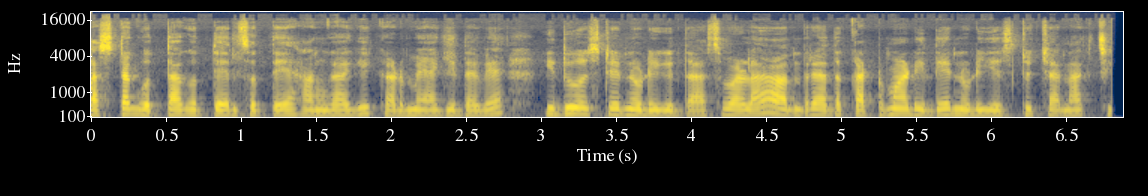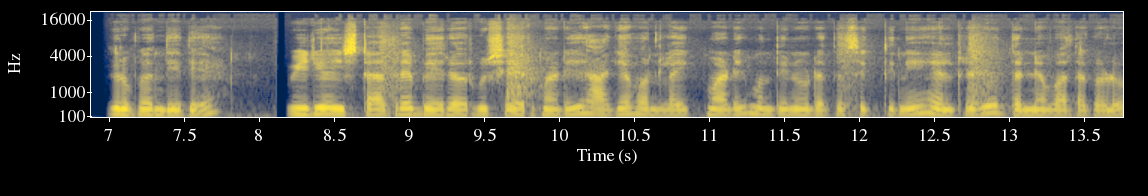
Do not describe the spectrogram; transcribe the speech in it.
ಕಷ್ಟ ಗೊತ್ತಾಗುತ್ತೆ ಅನಿಸುತ್ತೆ, ಹಾಗಾಗಿ ಕಡಿಮೆ ಆಗಿದ್ದಾವೆ. ಇದು ಅಷ್ಟೇ ನೋಡಿ, ದಾಸವಾಳ, ಅಂದರೆ ಅದು ಕಟ್ ಮಾಡಿದೆ ನೋಡಿ, ಎಷ್ಟು ಚೆನ್ನಾಗಿ ಚಿಗುರು ಬಂದಿದೆ. ವಿಡಿಯೋ ಇಷ್ಟ ಆದರೆ ಬೇರೆಯವ್ರಿಗೂ ಶೇರ್ ಮಾಡಿ, ಹಾಗೆ ಒಂದು ಲೈಕ್ ಮಾಡಿ. ಮುಂದಿನ ವಿಡಿಯೋದಲ್ಲಿ ಸಿಗ್ತೀನಿ. ಎಲ್ರಿಗೂ ಧನ್ಯವಾದಗಳು.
